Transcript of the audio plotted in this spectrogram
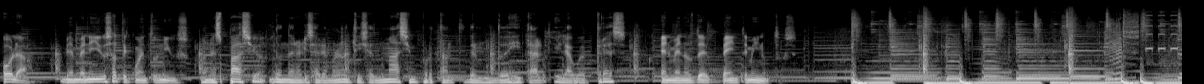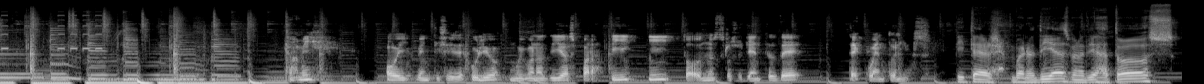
Hola, bienvenidos a Te Cuento News, un espacio donde analizaremos las noticias más importantes del mundo digital y la Web3 en menos de 20 minutos. Cami, hoy 26 de julio, muy buenos días para ti y todos nuestros oyentes de Te Cuento News. Peter, buenos días, buenos días a todos.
